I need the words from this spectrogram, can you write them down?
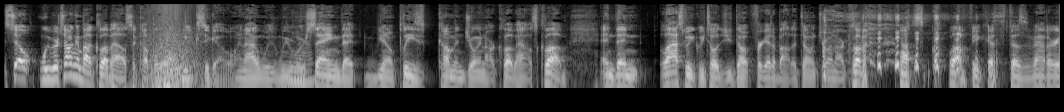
So we were talking about Clubhouse a couple of weeks ago, and I was we were saying that you know please come and join our Clubhouse club. And then last week we told you don't forget about it, don't join our Clubhouse club because it doesn't matter.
